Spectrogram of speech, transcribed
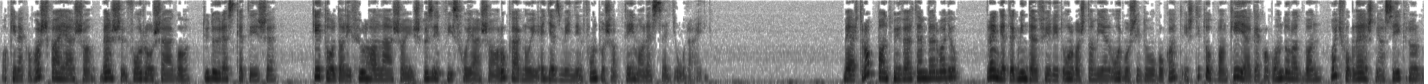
akinek a hasfájása, belső forrósága, tüdőreszketése, kétoldali fülhallása és középvízfolyása a Lokárnói Egyezménynél fontosabb téma lesz egy óráig. Mert roppant művelt ember vagyok, rengeteg mindenfélét olvastam ilyen orvosi dolgokat, és titokban kéjelgek a gondolatban, hogy fog leesni a székről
